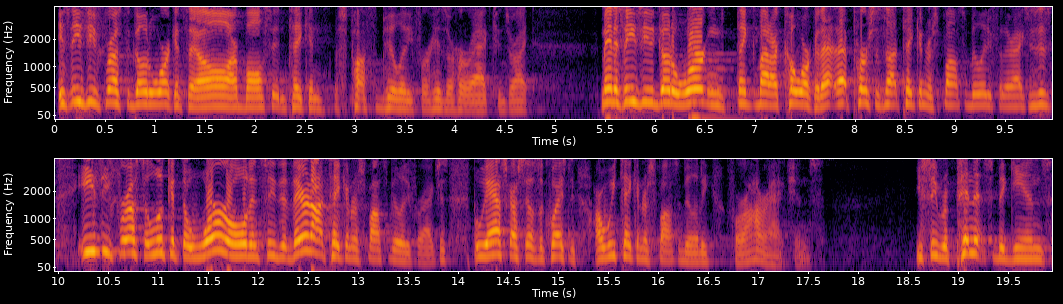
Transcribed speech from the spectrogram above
It's easy for us to go to work and say, oh, our boss isn't taking responsibility for his or her actions, right? Man, it's easy to go to work and think about our coworker. That, that person's not taking responsibility for their actions. It's easy for us to look at the world and see that they're not taking responsibility for actions. But we ask ourselves the question are we taking responsibility for our actions? You see, repentance begins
